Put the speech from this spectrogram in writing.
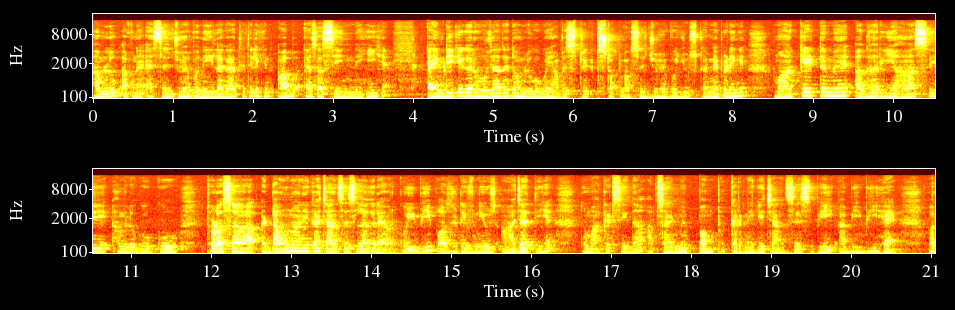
हम लोग अपना एसएल जो है वो नहीं लगाते थे, लेकिन अब ऐसा सीन नहीं है। टाइम डी के अगर हो जाता है तो हम लोगों को यहाँ पे स्ट्रिक्ट स्टॉप लॉसेज जो है वो यूज़ करने पड़ेंगे। मार्केट में अगर यहाँ से हम लोगों को थोड़ा सा डाउन आने का चांसेस लग रहा है और कोई भी पॉजिटिव न्यूज़ आ जाती है तो मार्केट सीधा अपसाइड में पंप करने के चांसेस भी अभी भी है। और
